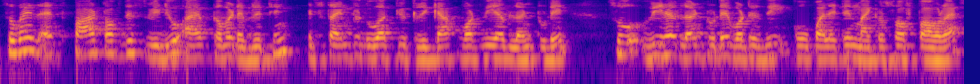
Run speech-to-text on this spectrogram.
So guys as part of this video i have covered everything. It's time to do a quick recap what we have learned today. So we have learned today what is the Copilot in Microsoft Power Apps,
